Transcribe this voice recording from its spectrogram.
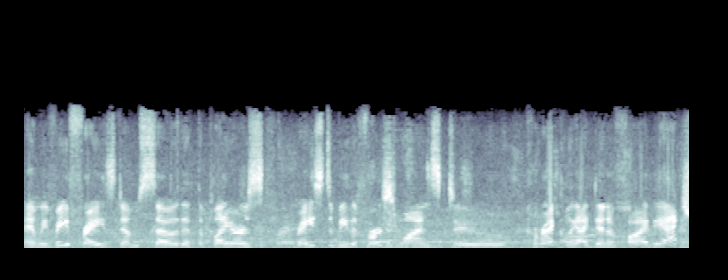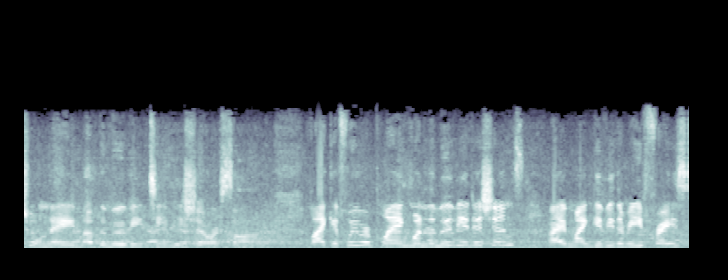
and we've rephrased them so that the players race to be the first ones to correctly identify the actual name of the movie, TV show, or song. Like if we were playing one of the movie editions, I might give you the rephrase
